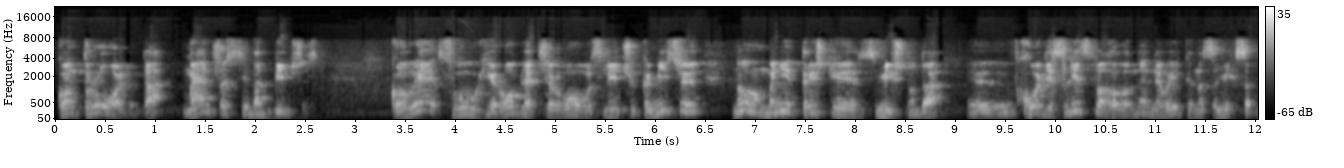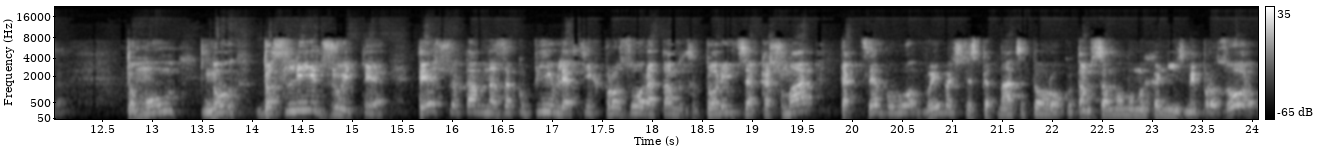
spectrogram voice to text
контролю да? меншості над більшістю. Коли слуги роблять чергову слідчу комісію, ну мені трішки смішно. Да? Е, В ході слідства головне не вийти на самих себе. Тому ну досліджуйте те, що там на закупівлях цих прозора там твориться кошмар. Так це було, вибачте, з 15-го року. Там в самому механізмі Прозоро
